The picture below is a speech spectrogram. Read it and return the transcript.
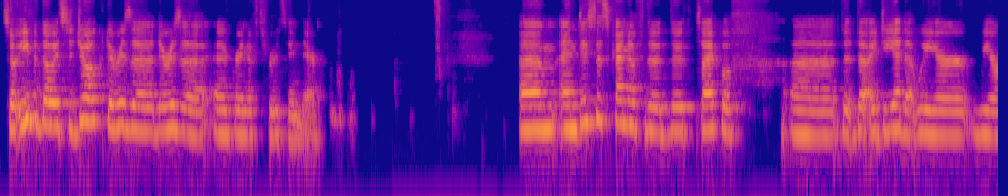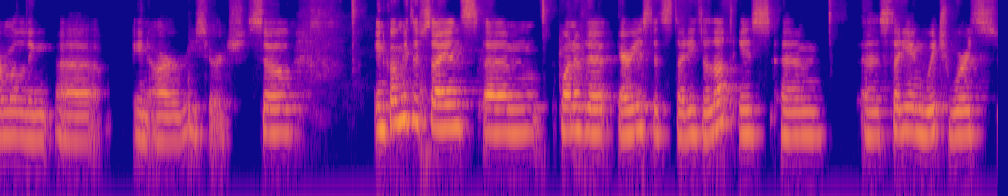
So even though it's a joke, there is a, there is a, a grain of truth in there. Um, and this is kind of the, the type of, uh, the, the idea that we are, we are modeling uh, in our research. So in cognitive science, um, one of the areas that's studied a lot is um, uh, studying which words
